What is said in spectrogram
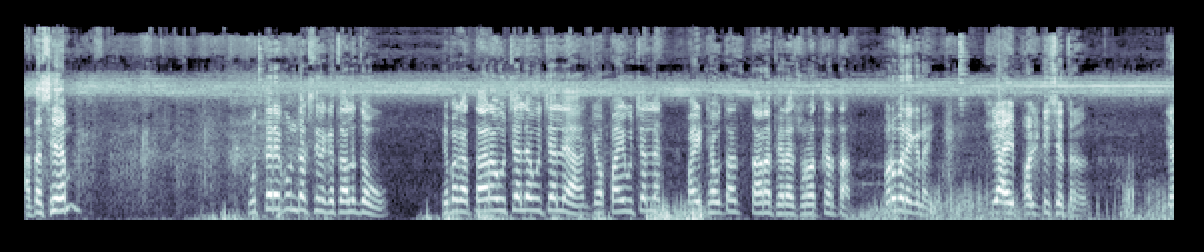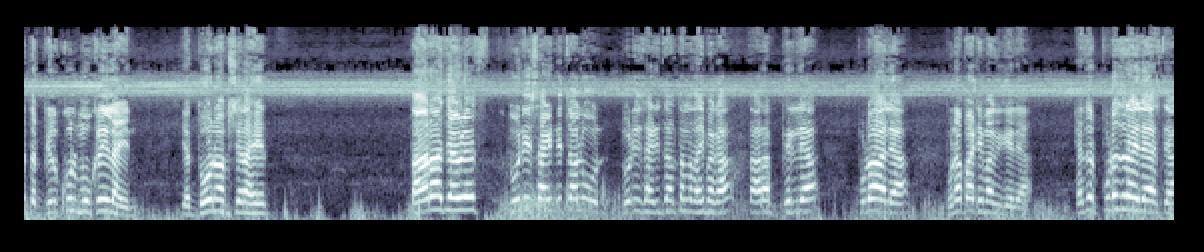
आता सेम उत्तरेकडून दक्षिणेकडे चालत जाऊ. हे बघा तारा उचलल्या उचलल्या किंवा पाय उचलल्या पाय ठेवतात तारा फिरायला सुरुवात करतात. बरोबर आहे की नाही? ही आहे फॉल्टी क्षेत्र. याचं बिलकुल मोकळी लाईन. या दोन ऑप्शन आहेत. तारा ज्यावेळेस दोन्ही साईडने चालवून दोन्ही साईडने चालताना नाही बघा तारा फिरल्या पुढं आल्या पुन्हा पाठीमागे गेल्या. ह्या जर पुढंच राहिल्या असत्या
